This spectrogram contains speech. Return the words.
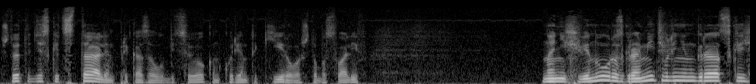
что это, дескать, Сталин приказал убить своего конкурента Кирова, чтобы, свалив на них вину, разгромить в Ленинградской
